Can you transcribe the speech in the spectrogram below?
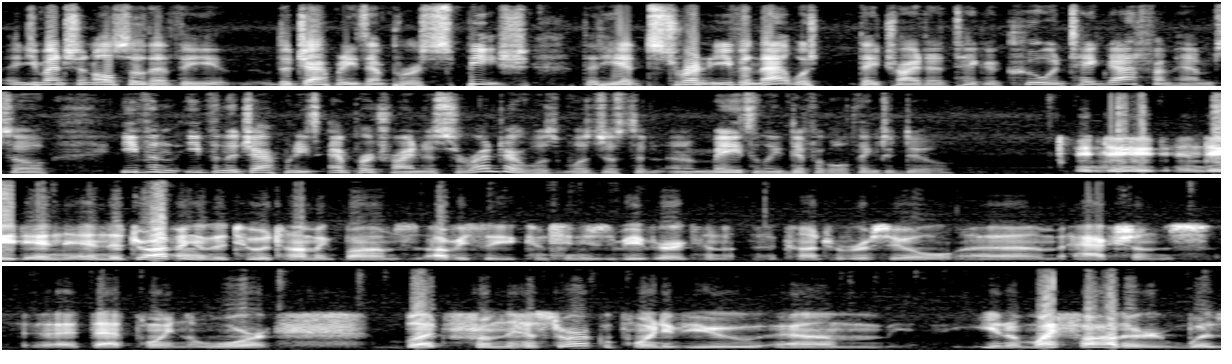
and you mentioned also that the the Japanese emperor's speech that he had surrendered even that was they tried to take a coup and take that from him. So even even the Japanese emperor trying to surrender was was just an, an amazingly difficult thing to do Indeed, indeed, and and the dropping of the two atomic bombs obviously continues to be very con- uh, controversial um, actions at that point in the war. But from the historical point of view, um, you know, my father was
